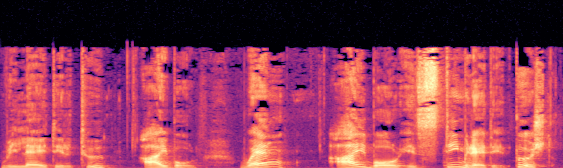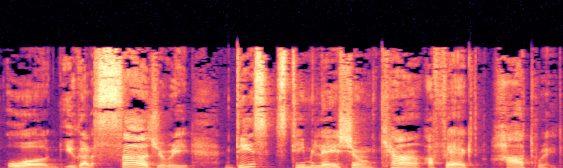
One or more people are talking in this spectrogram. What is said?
related to eyeball. When eyeball is stimulated, pushed, or you got surgery, this stimulation can affect heart rate.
